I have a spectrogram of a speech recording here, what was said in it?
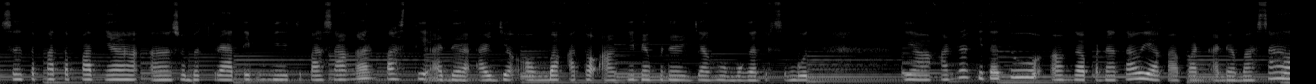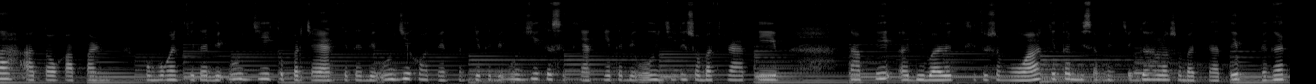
Setepat-tepatnya uh, sobat kreatif memiliki pasangan pasti ada aja ombak atau angin yang menerjang hubungan tersebut. Ya karena kita tuh eh, nggak uh, pernah tahu ya kapan ada masalah atau kapan hubungan kita diuji kepercayaan kita diuji komitmen kita diuji kesetiaan kita diuji nih sobat kreatif tapi uh, di balik situ semua kita bisa mencegah lo sobat kreatif dengan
